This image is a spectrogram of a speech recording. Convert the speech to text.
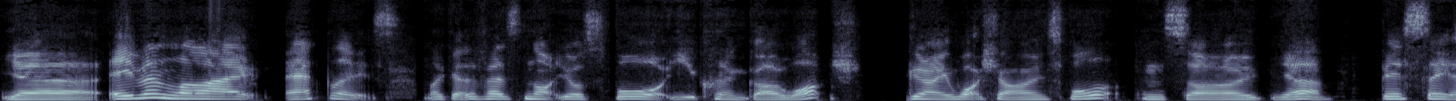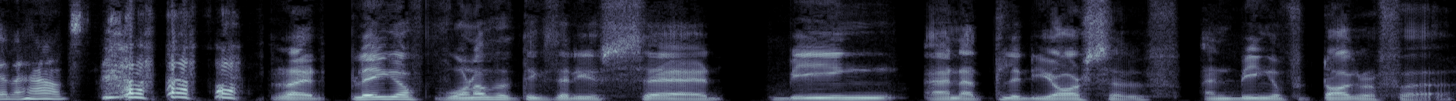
Yeah. Even like athletes, like if it's not your sport, you couldn't go watch. You can only watch your own sport. And so, yeah, best seat in the house. right. Playing off one of the things that you said, being an athlete yourself and being a photographer,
